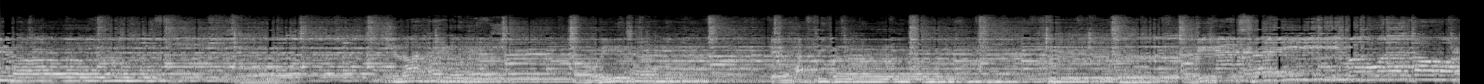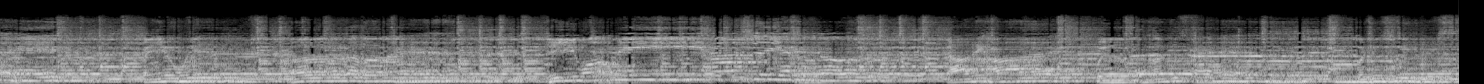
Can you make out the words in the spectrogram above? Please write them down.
Should I hang up, or will you tell him he'll have to go? You can't say the words I want to hear when you're with another man. Do you want me? Answer yes or no, darling. I will understand. But your sweetness.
